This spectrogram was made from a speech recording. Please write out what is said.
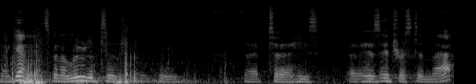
And again, it's been alluded to, to that uh, he's, uh, his interest in that.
